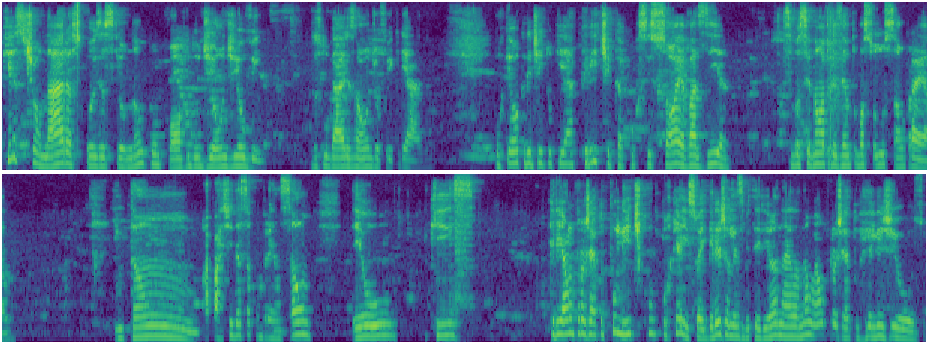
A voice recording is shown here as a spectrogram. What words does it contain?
questionar as coisas que eu não concordo de onde eu vim, dos lugares aonde eu fui criada. Porque eu acredito que a crítica por si só é vazia se você não apresenta uma solução para ela. Então, a partir dessa compreensão, eu quis criar um projeto político, porque é isso, a igreja lesbiteriana, ela não é um projeto religioso.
